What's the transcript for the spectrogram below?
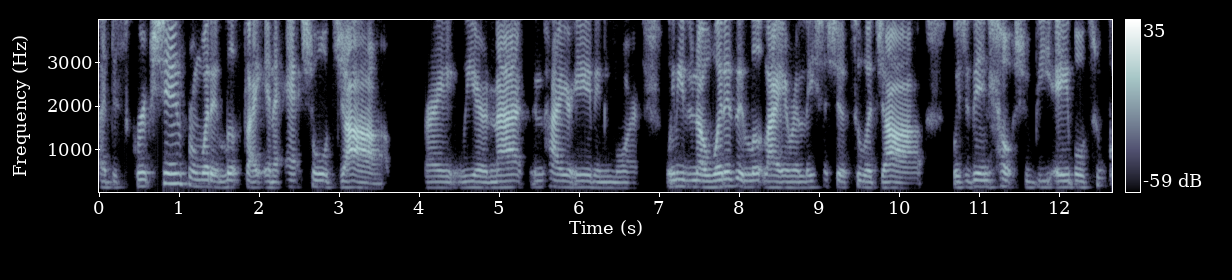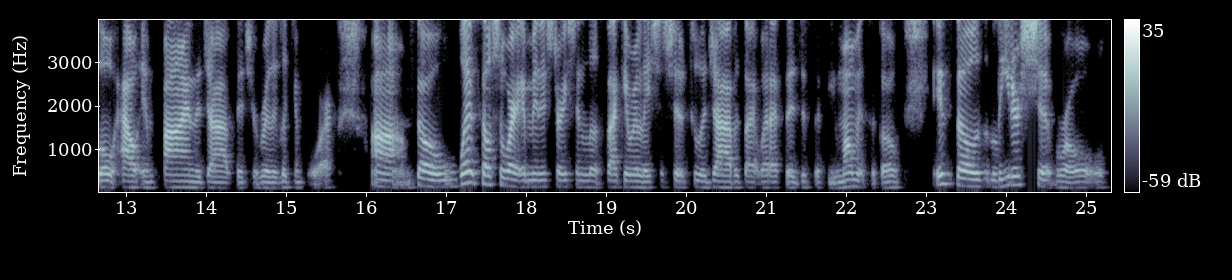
a description from what it looks like in an actual job right? We are not in higher ed anymore. We need to know what does it look like in relationship to a job, which then helps you be able to go out and find the jobs that you're really looking for. Um, so what social work administration looks like in relationship to a job is like what I said just a few moments ago. It's those leadership roles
